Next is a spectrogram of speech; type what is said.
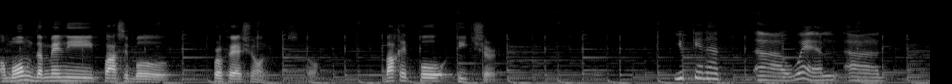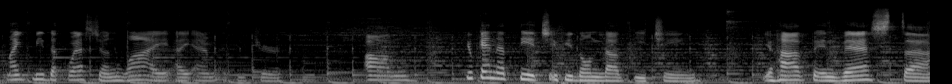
Among the many possible professions, no? bakit po teacher? You cannot, uh, well, uh, might be the question why I am a teacher. Um, you cannot teach if you don't love teaching. You have to invest uh,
